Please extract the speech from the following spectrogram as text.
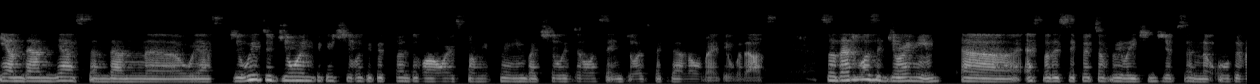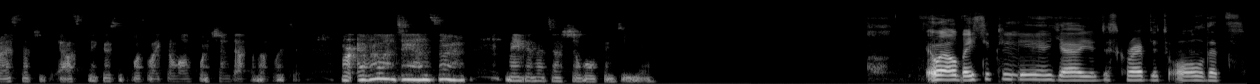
And then yes, and then uh, we asked Julie to join because she was a good friend of ours from Ukraine, but she lived in Los Angeles back then already with us. So that was a journey. Uh, as for the secrets of relationships and all the rest that you've asked, because it was like a long question, definitely to, for everyone to answer. Maybe Natasha will continue. Well, basically, yeah, you described it all. That's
